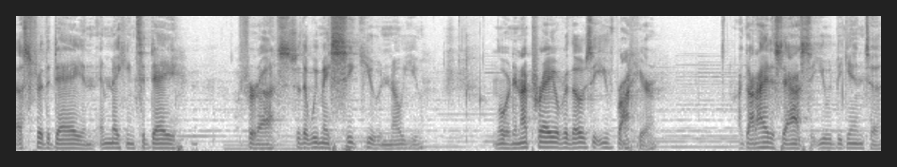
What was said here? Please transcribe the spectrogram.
us for the day and, and making today for us so that we may seek you and know you. Lord. And I pray over those that you've brought here. God, I just ask that you would begin to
